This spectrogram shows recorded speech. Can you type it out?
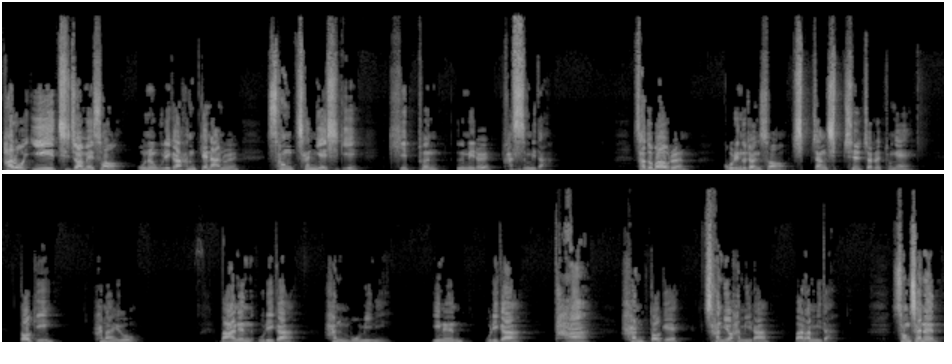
바로 이 지점에서 오늘 우리가 함께 나눌 성찬 예식이 깊은 의미를 갖습니다. 사도 바울은 고린도전서 10장 17절을 통해 떡이 하나요. 많은 우리가 한 몸이니 이는 우리가 다 한 떡에 참여함이라 말합니다. 성찬은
